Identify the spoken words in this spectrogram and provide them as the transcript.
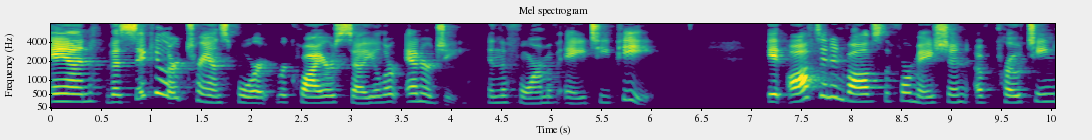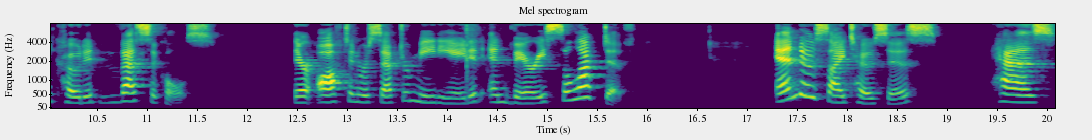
And vesicular transport requires cellular energy in the form of ATP. It often involves the formation of protein-coated vesicles. They're often receptor-mediated and very selective. Endocytosis has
